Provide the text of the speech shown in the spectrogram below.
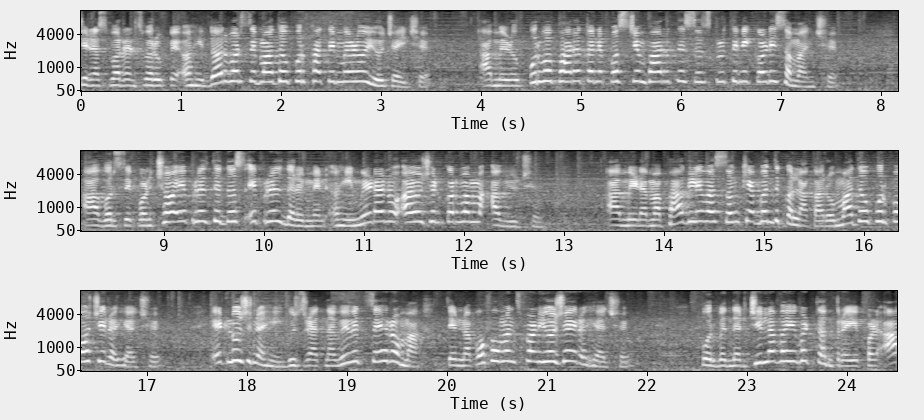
જેના સ્મરણ સ્વરૂપે અહીં દર વર્ષે માધવપુર ખાતે મેળો યોજાય છે. આ મેળો પૂર્વ ભારત અને પશ્ચિમ ભારતની સંસ્કૃતિની કડી સમાન છે. આ વર્ષે પણ છ એપ્રિલથી દસ એપ્રિલ દરમિયાન અહીં મેળાનું આયોજન કરવામાં આવ્યું છે. આ મેળામાં ભાગ લેવા સંખ્યાબંધ કલાકારો માધવપુર પહોંચી રહ્યા છે. એટલું જ નહીં, ગુજરાતના વિવિધ શહેરોમાં તેમના પર્ફોમન્સ પણ યોજાઈ રહ્યા છે. પોરબંદર જિલ્લા વહીવટતંત્રએ પણ આ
